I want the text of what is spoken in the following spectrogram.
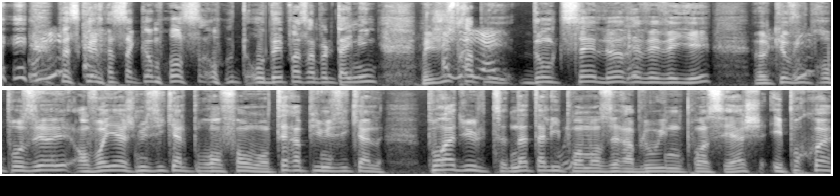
parce que là, ça commence, on, dépasse un peu le timing. Mais juste rappeler, donc c'est le rêve éveillé euh, que vous proposez en voyage musical pour enfants ou en thérapie musicale pour adultes. Nathalie.manzera.bluewin.ch. Et pourquoi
